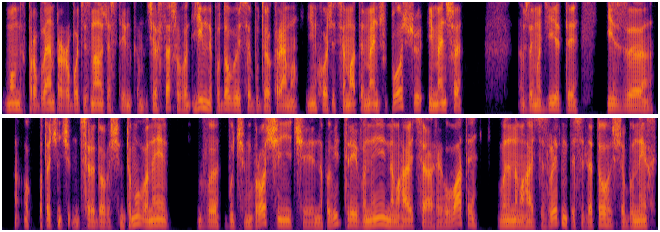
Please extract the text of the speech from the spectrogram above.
мовних проблем при роботі з наночастинками. Через те, що їм не подобається бути окремо. Їм хочеться мати меншу площу і менше взаємодіяти із е, оточуючим середовищем. Тому вони в будь-чому в розчині чи на повітрі вони намагаються агрегувати, вони намагаються злипнутися для того, щоб у них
